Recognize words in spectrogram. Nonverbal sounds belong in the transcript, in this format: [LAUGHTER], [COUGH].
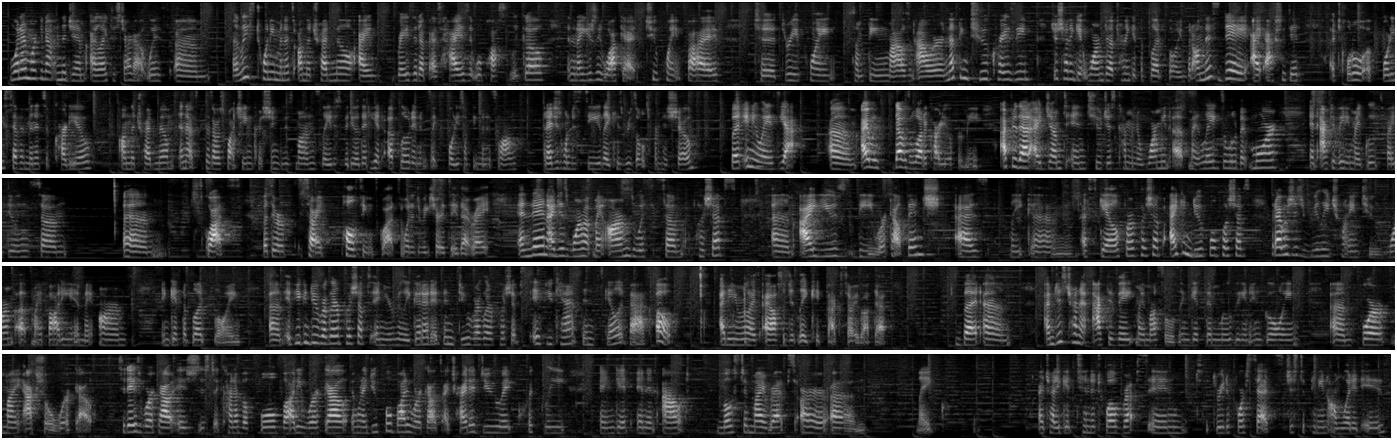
When I'm working out in the gym, I like to start out with um, at least 20 minutes on the treadmill. I raise it up as high as it will possibly go, and then I usually walk at 2.5 to 3 point something miles an hour. Nothing too crazy, just trying to get warmed up, trying to get the blood flowing. But on this day, I actually did a total of 47 minutes of cardio on the treadmill, and that's because I was watching Christian Guzman's latest video that he had uploaded, and it was like 40 something minutes long, and I just wanted to see like his results from his show. But anyways, yeah, um, I was that was a lot of cardio for me. After that, I jumped into just coming and warming up my legs a little bit more and activating my glutes by doing some um, squats. But they were sorry, pulsing squats. I wanted to make sure I say that right. And then I just warm up my arms with some push-ups. Um, I use the workout bench as like um, a scale for a push-up. I can do full push-ups, but I was just really trying to warm up my body and my arms and get the blood flowing. Um, if you can do regular push-ups and you're really good at it, then do regular push-ups. If you can't, then scale it back. Oh, I didn't even realize I also did leg kickbacks. Sorry about that. But um, I'm just trying to activate my muscles and get them moving and going um, for my actual workout. Today's workout is just a kind of a full body workout. And when I do full body workouts, I try to do it quickly and get in and out. Most of my reps are um, like I try to get 10 to 12 reps in to three to four sets, just depending on what it is.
